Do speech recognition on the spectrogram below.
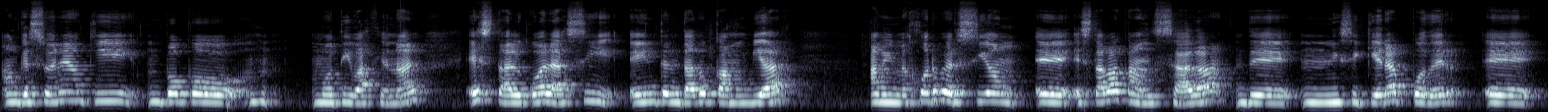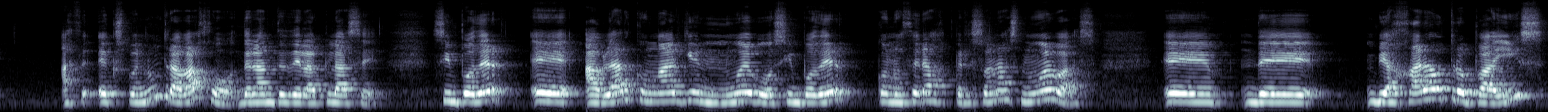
Aunque suene aquí un poco motivacional es tal cual así. He intentado cambiar a mi mejor versión. Eh, estaba cansada de ni siquiera poder eh, exponer un trabajo delante de la clase, sin poder eh, hablar con alguien nuevo, sin poder conocer a personas nuevas, de viajar a otro país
